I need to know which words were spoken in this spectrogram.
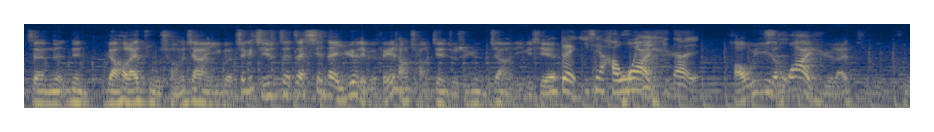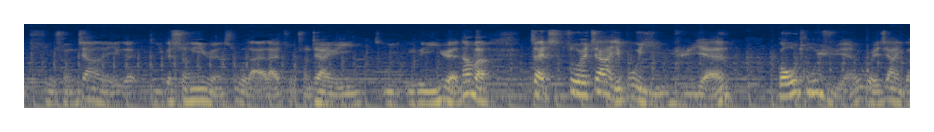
在那那然后来组成了这样一个，这个其实，在在现代音乐里面非常常见，就是用这样的一个些对一些毫无意义的毫无意义的话语来组组组成这样的一个一个声音元素来来组成这样一个音一一个音乐。那么，在作为这样一部以语言沟通语言为这样一个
